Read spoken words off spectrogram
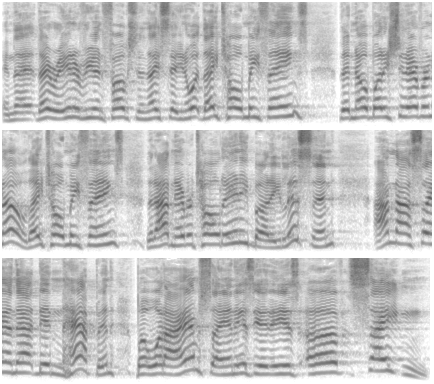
And they, they were interviewing folks and they said, you know what? They told me things that nobody should ever know. They told me things that I'd never told anybody. Listen, I'm not saying that didn't happen, but what I am saying is it is of Satan.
